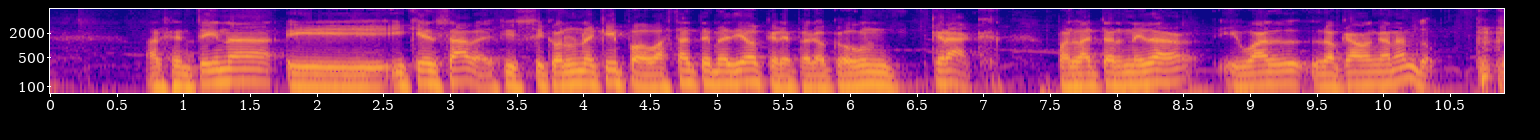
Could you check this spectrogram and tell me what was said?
Argentina y, y quién sabe, si, si con un equipo bastante mediocre, pero con un crack para la eternidad, igual lo acaban ganando.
